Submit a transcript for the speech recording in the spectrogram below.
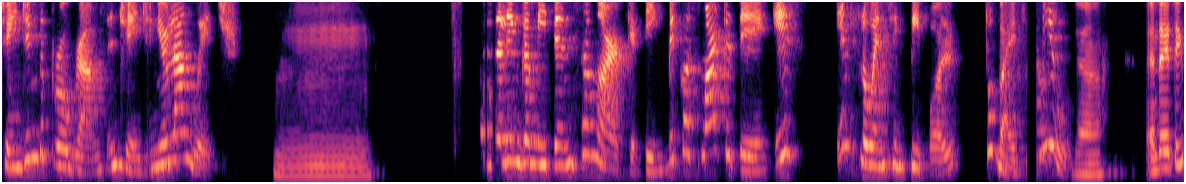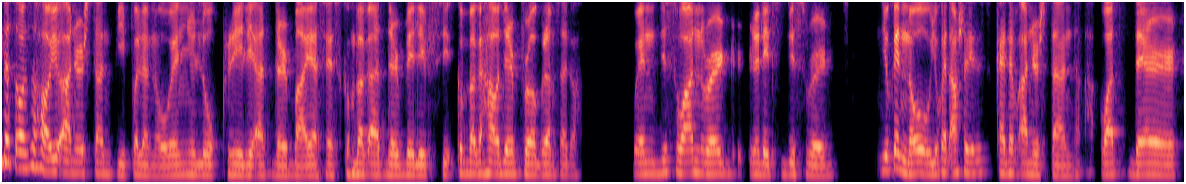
changing the programs and changing your language. Mm. Madaling gamitin sa marketing because marketing is influencing people to buy from you. Yeah. And I think that's also how you understand people, ano, when you look really at their biases, kumbaga at their beliefs, kumbaga how their programs, ano, when this one word relates to this word, you can know, you can actually kind of understand what their,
